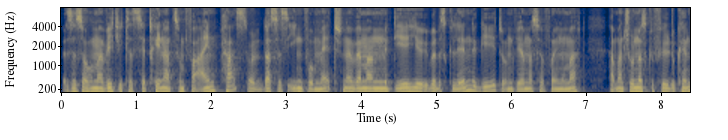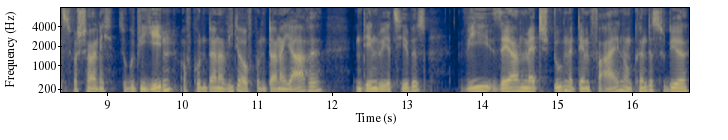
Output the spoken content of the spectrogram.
es ist auch immer wichtig, dass der Trainer zum Verein passt oder dass es irgendwo matcht. Ne? Wenn man mit dir hier über das Gelände geht, und wir haben das ja vorhin gemacht, hat man schon das Gefühl, du kennst wahrscheinlich so gut wie jeden aufgrund deiner Vita, aufgrund deiner Jahre, in denen du jetzt hier bist. Wie sehr matchst du mit dem Verein und könntest du dir,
